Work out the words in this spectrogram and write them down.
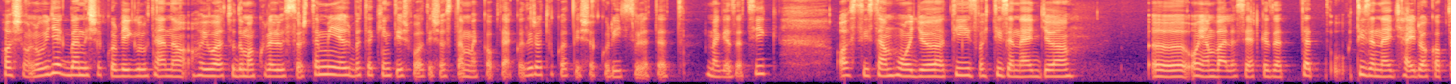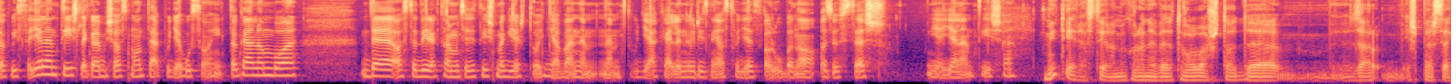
hasonló ügyekben, és akkor végül utána, ha jól tudom, akkor először személyes betekintés volt, és aztán megkapták az iratokat, és akkor így született meg ez a cikk. Azt hiszem, hogy 10 vagy 11 ö, olyan válasz érkezett, tehát 11 helyről kaptak vissza jelentést, legalábbis azt mondták ugye 27 tagállamból, de azt a direkt 31 is megírta, hogy nyilván nem, nem tudják ellenőrizni azt, hogy ez valóban az összes ilyen jelentése. Mit éreztél, amikor a nevedet olvastad, és persze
